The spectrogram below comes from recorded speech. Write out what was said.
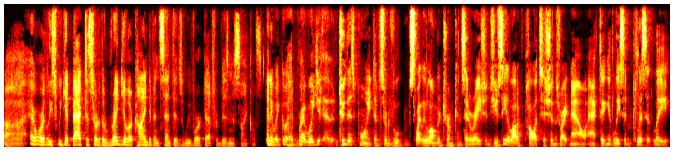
uh, or at least we get back to sort of the regular kind of incentives we've worked at for business cycles. Anyway, go ahead. Right. Well, you, uh, to this point of sort of slightly longer term considerations, you see a lot of politicians right now acting, at least implicitly,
